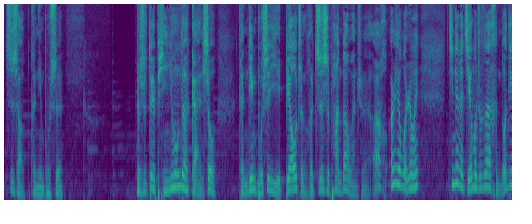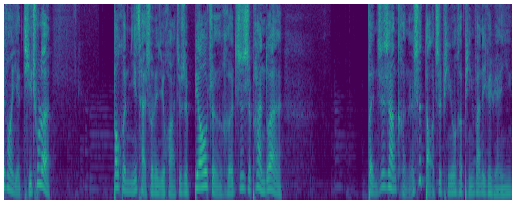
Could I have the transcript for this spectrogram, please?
至少肯定不是，就是对平庸的感受，肯定不是以标准和知识判断完成的。而而且，我认为今天的节目中，在很多地方也提出了。包括尼采说那句话，就是标准和知识判断，本质上可能是导致平庸和平凡的一个原因。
